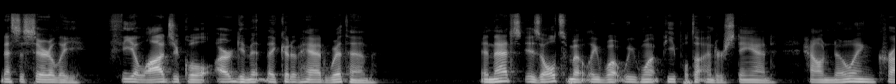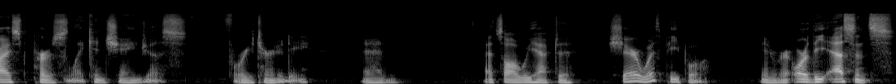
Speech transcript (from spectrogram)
necessarily theological argument they could have had with him. And that is ultimately what we want people to understand how knowing Christ personally can change us for eternity. And that's all we have to share with people in or the essence.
